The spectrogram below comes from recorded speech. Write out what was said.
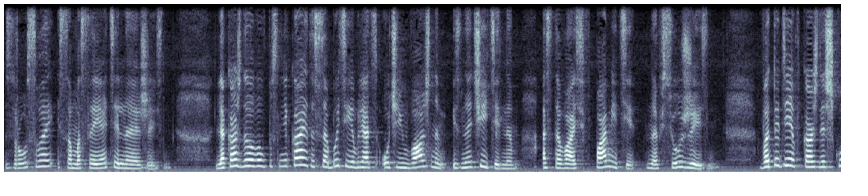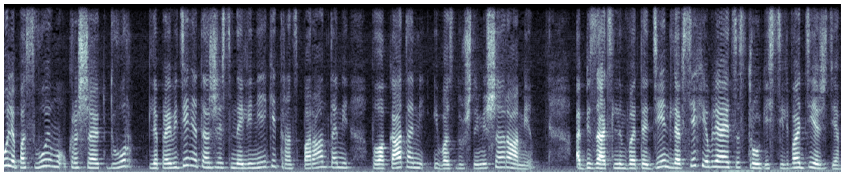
взрослая и самостоятельная жизнь. Для каждого выпускника это событие является очень важным и значительным, оставаясь в памяти на всю жизнь. В этот день в каждой школе по-своему украшают двор для проведения торжественной линейки транспарантами, плакатами и воздушными шарами. Обязательным в этот день для всех является строгий стиль в одежде.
